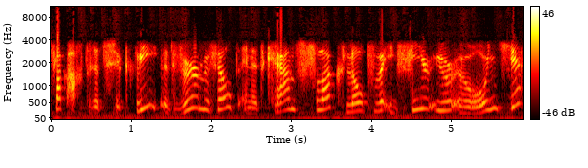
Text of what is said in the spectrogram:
vlak achter het circuit, het Wurmenveld en het Kraansvlak lopen we in vier uur een rondje.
